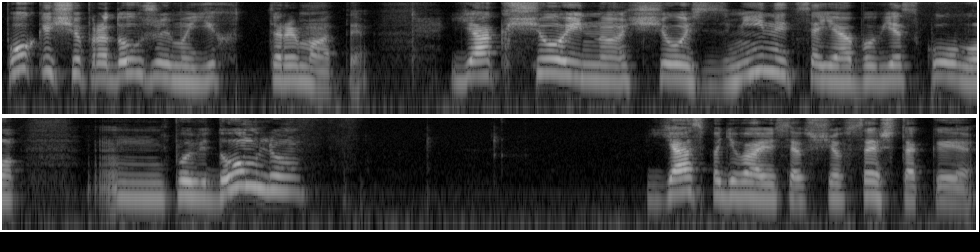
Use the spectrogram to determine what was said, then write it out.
поки що продовжуємо їх тримати. Як щойно щось зміниться, я обов'язково повідомлю. Я сподіваюся, що все ж таки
